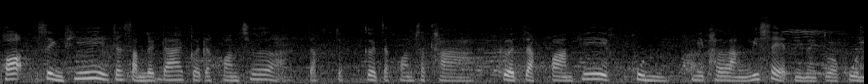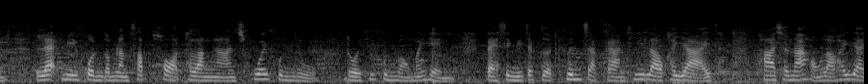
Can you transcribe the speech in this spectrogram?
เพราะสิ่งที่จะสำเร็จได้เกิดจากความเชื่อจากเกิดจากความศรัทธา เกิดจากความที่คุณมีพลังวิเศษอยู่ในตัวคุณ และมีคนกำลังซัพพอร์ตพลังงานช่วยคุณอยู่ โดยที่คุณมองไม่เห็น แต่สิ่งนี้จะเกิดขึ้นจากการที่เราขยายภาชนะของเราให้ใหญ่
